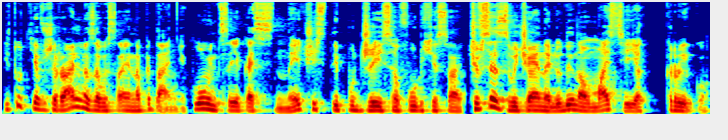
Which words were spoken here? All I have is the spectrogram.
І тут я вже реально зависаю на питанні: клоун це якась нечість типу Джейса Фурхіса, чи все звичайна людина в масці, як крико.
